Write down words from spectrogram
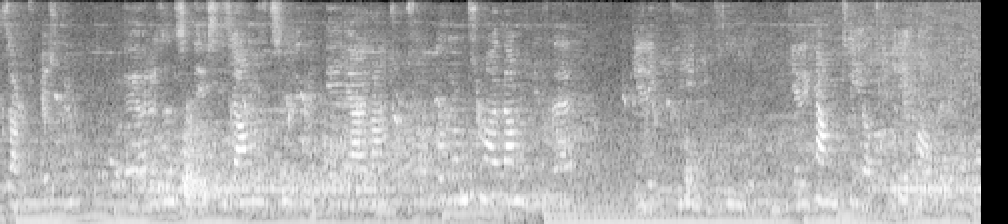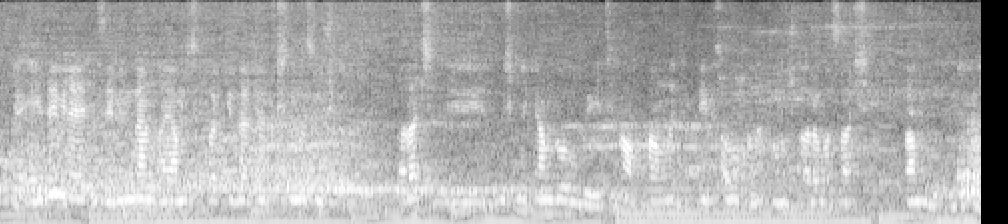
365 gün e, aracın içinde yaşayacağımız için dedik ki yerden çok soğuk oluyormuş madem biz de gerektiği bütün, gereken bütün yalıtımları yapalım dedik. Ya evde bile zeminden ayağımız çıplak gezerken kışın nasıl üşüyoruz? Araç e, dış mekanda olduğu için alttan da ciddi bir soğuk alır. Sonuçta araba saçtan götürüyor.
